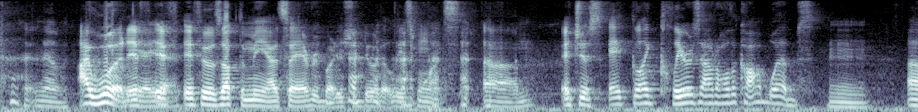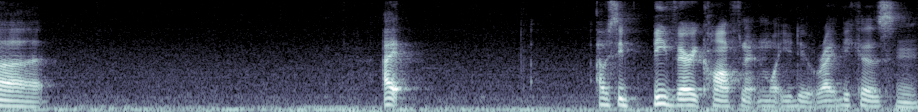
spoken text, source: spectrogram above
no. I would if, Yeah, if if it was up to me. I'd say everybody should do it at least once. Um, it just it like clears out all the cobwebs. Mm. Uh, I obviously be very confident in what you do, right? Because Mm.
